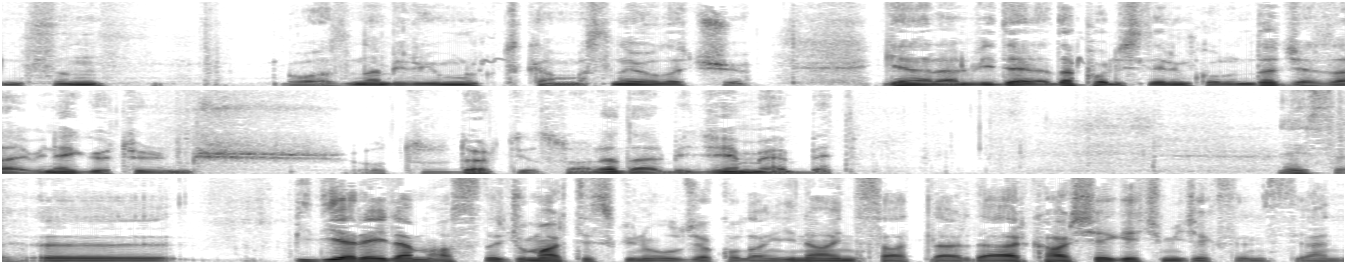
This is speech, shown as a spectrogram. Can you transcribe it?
insanın boğazına bir yumruk tıkanmasına yol açıyor. General Videla da polislerin kolunda cezaevine götürülmüş. 34 yıl sonra darbeciye müebbet. Neyse. E, bir diğer eylem aslında cumartesi günü olacak olan yine aynı saatlerde eğer karşıya geçmeyecekseniz yani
